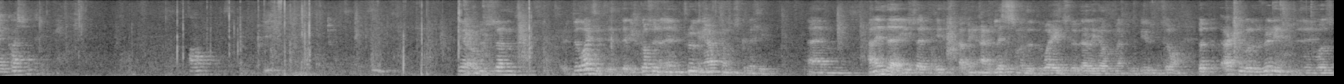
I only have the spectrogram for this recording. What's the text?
Any questions? Alan? Yeah, I was um, delighted that- you've got an, an improving outcomes committee. Um, and in there you said it, I mean, and it lists some of the, the ways that early help methods of use and so on. But actually what I was really interested in was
